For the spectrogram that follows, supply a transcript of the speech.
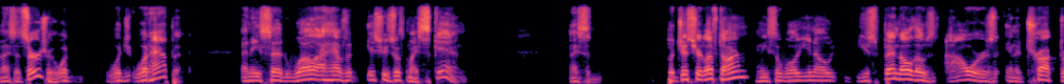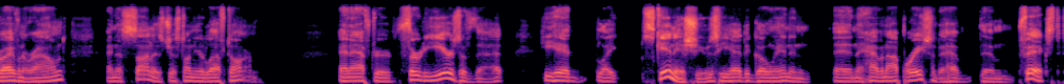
And I said, surgery? What what what happened? And he said, Well, I have issues with my skin. I said, But just your left arm? And he said, Well, you know, you spend all those hours in a truck driving around, and the sun is just on your left arm. And after 30 years of that, he had like skin issues. He had to go in and and have an operation to have them fixed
